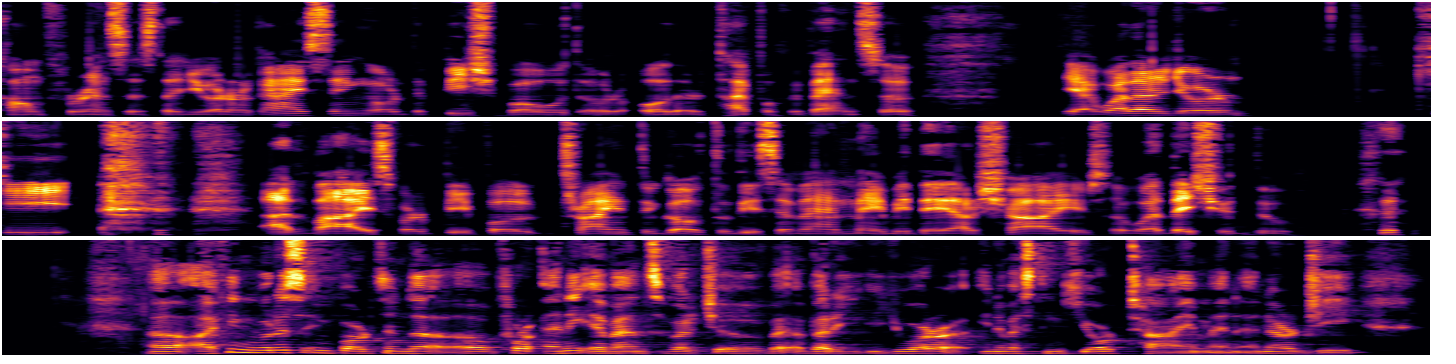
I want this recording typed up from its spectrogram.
conferences that you are organizing or the pitch boat or other type of events. So yeah what are your key advice for people trying to go to this event? Maybe they are shy so what they should do? Uh, I think what is important uh, for any events where, uh, where you are investing your time and energy uh,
